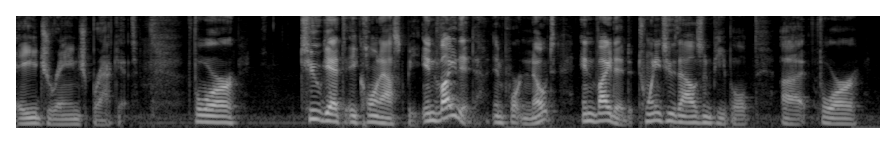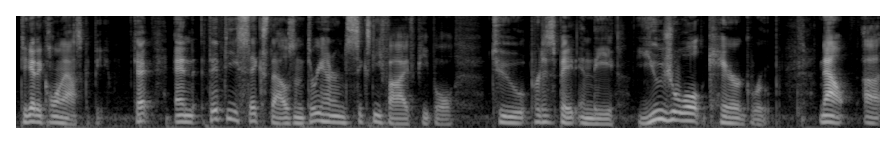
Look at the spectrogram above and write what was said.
age range bracket for to get a colonoscopy. Invited, important note, invited 22,000 people uh, for to get a colonoscopy. Okay, and 56,365 people to participate in the usual care group. Now, uh,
